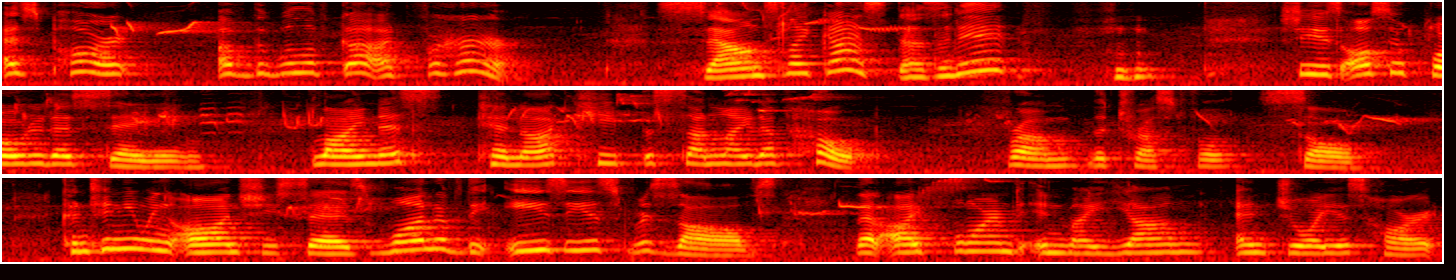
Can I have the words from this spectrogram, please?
as part of the will of God for her. Sounds like us, doesn't it? she is also quoted as saying, Blindness cannot keep the sunlight of hope from the trustful soul. Continuing on, she says, One of the easiest resolves that I formed in my young and joyous heart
